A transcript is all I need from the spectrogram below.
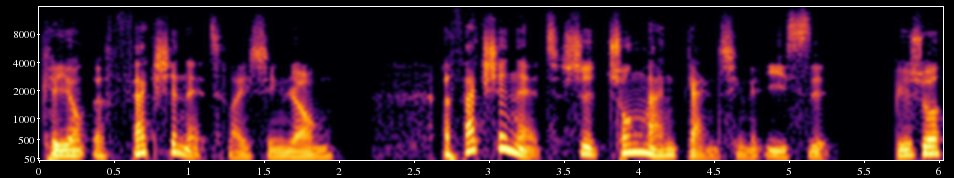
可以用 affectionate 来形容。affectionate 是充满感情的意思。比如说，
